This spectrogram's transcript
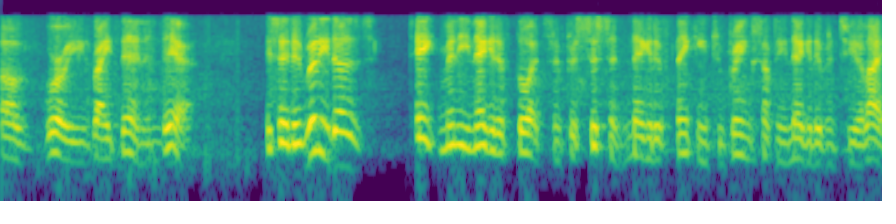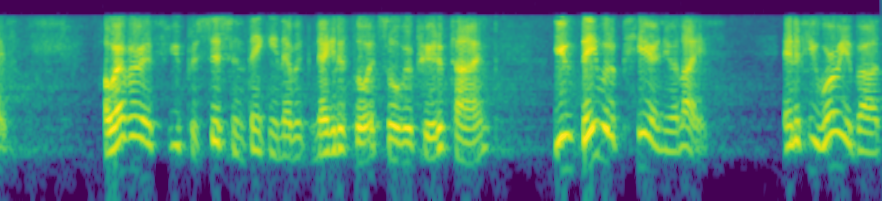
of worry right then and there. He said it really does take many negative thoughts and persistent negative thinking to bring something negative into your life. However, if you persist in thinking negative thoughts over a period of time, you they will appear in your life. And if you worry about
